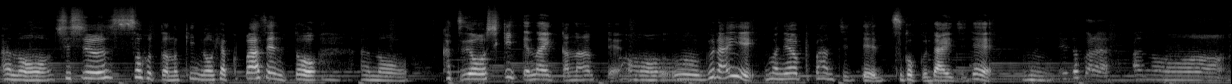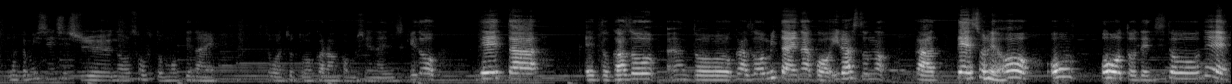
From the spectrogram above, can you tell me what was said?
あの刺繍ソフトの機能100%あの活用しきってないかなって思うぐらいマニュアルパンチってすごく大事で、うん、えだからあのーなんかミシン刺繍のソフト持ってない人はちょっとわからんかもしれないですけどデータ、えっと画像あと画像みたいなこうイラストのがあってそれをオ,、オートで自動で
